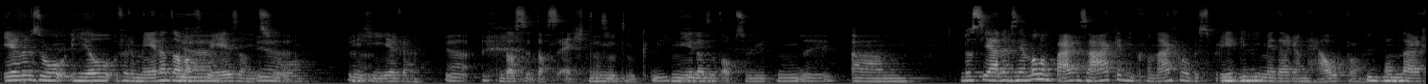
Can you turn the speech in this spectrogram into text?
eerder zo heel vermijdend dan afwijzend, zo negeren. Ja, Dat is, dat is echt dat is niet... het ook niet. Nee, dat is het absoluut niet. Nee. Ehm, dus ja, er zijn wel een paar zaken die ik vandaag wil bespreken Mhm. die mij daarin helpen. Mhm. Om daar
